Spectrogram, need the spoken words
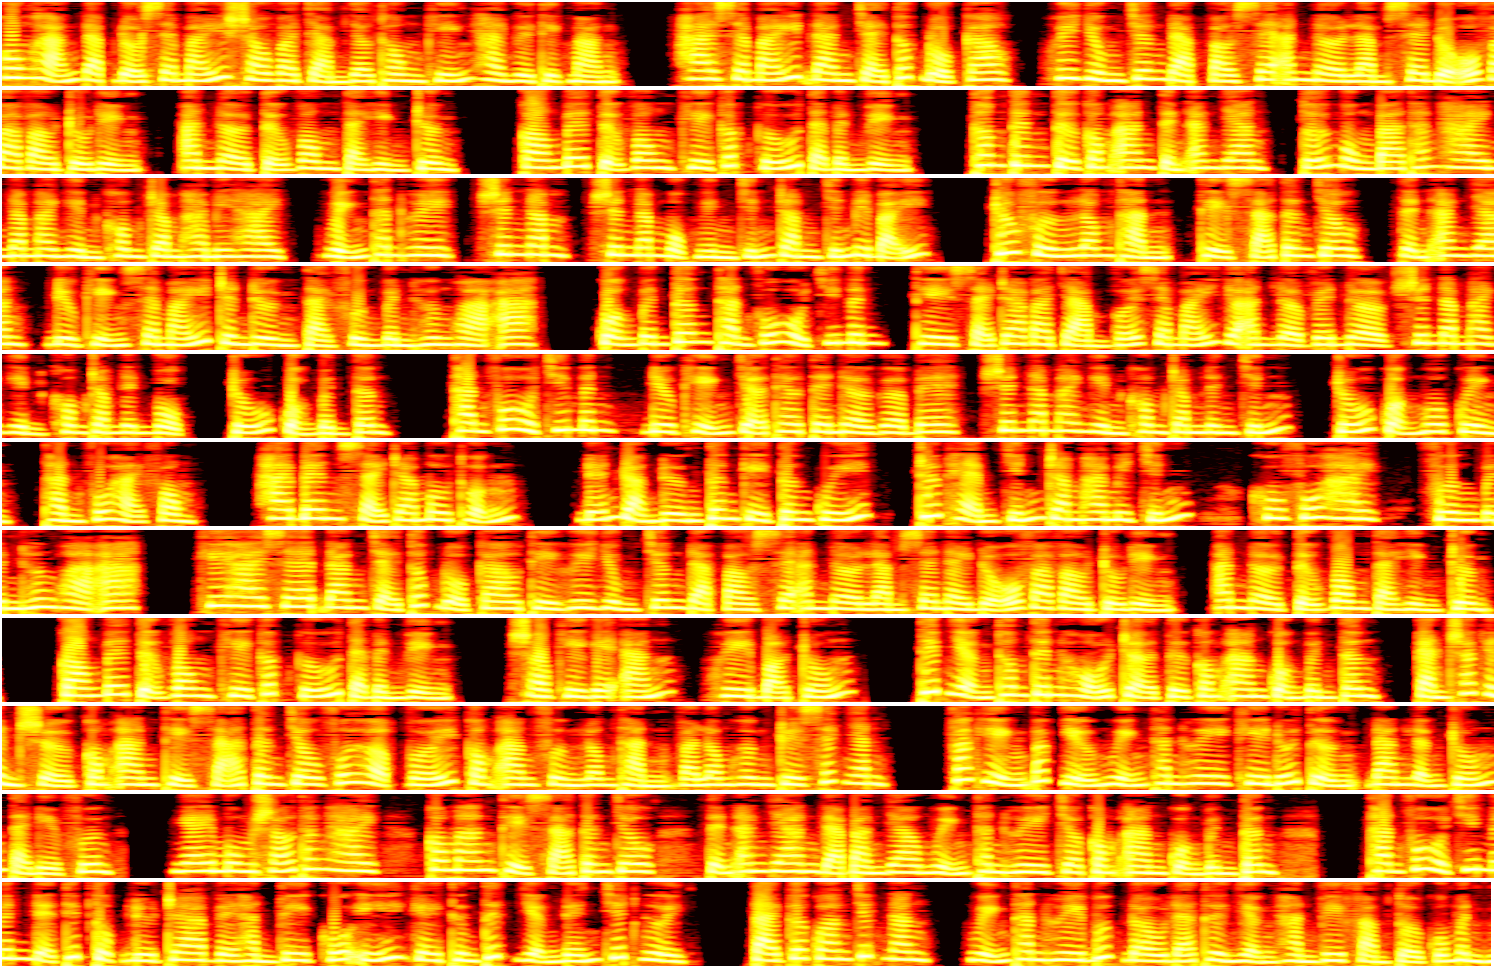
hung hãn đạp đổ xe máy sau va chạm giao thông khiến hai người thiệt mạng. Hai xe máy đang chạy tốc độ cao, Huy dùng chân đạp vào xe anh N làm xe đổ va vào trụ điện, anh N tử vong tại hiện trường, còn B tử vong khi cấp cứu tại bệnh viện. Thông tin từ Công an tỉnh An Giang, tối mùng 3 tháng 2 năm 2022, Nguyễn Thanh Huy, sinh năm, sinh năm 1997, trú phường Long Thạnh, thị xã Tân Châu, tỉnh An Giang, điều khiển xe máy trên đường tại phường Bình Hưng Hòa A, quận Bình Tân, thành phố Hồ Chí Minh thì xảy ra va chạm với xe máy do anh LVN sinh năm 2001, trú quận Bình Tân, thành phố Hồ Chí Minh điều khiển chở theo TNGB sinh năm 2009, trú quận Ngô Quyền, thành phố Hải Phòng. Hai bên xảy ra mâu thuẫn, đến đoạn đường Tân Kỳ Tân Quý, trước hẻm 929, khu phố 2, phường Bình Hưng Hòa A. Khi hai xe đang chạy tốc độ cao thì Huy dùng chân đạp vào xe anh N làm xe này đổ va vào trụ điện, anh N tử vong tại hiện trường, còn B tử vong khi cấp cứu tại bệnh viện. Sau khi gây án, Huy bỏ trốn. Tiếp nhận thông tin hỗ trợ từ Công an quận Bình Tân, Cảnh sát hình sự Công an thị xã Tân Châu phối hợp với Công an phường Long Thạnh và Long Hưng truy xét nhanh, phát hiện bắt giữ Nguyễn Thanh Huy khi đối tượng đang lẩn trốn tại địa phương. Ngày mùng 6 tháng 2, Công an thị xã Tân Châu, tỉnh An Giang đã bàn giao Nguyễn Thanh Huy cho Công an quận Bình Tân, thành phố Hồ Chí Minh để tiếp tục điều tra về hành vi cố ý gây thương tích dẫn đến chết người. Tại cơ quan chức năng, Nguyễn Thanh Huy bước đầu đã thừa nhận hành vi phạm tội của mình.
